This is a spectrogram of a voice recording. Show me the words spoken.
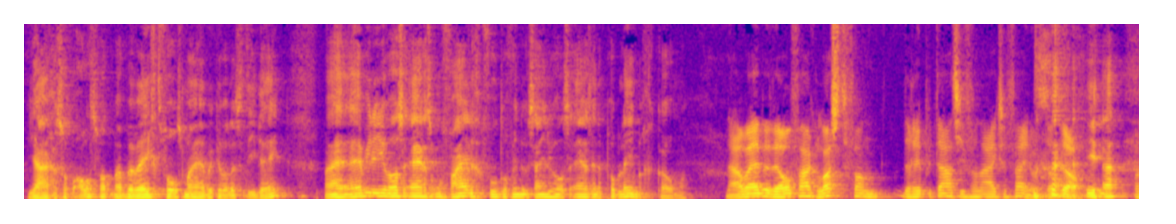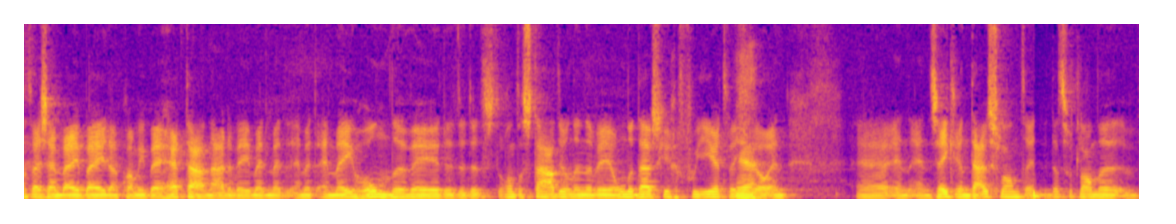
jagen ze op alles wat maar beweegt. Volgens mij heb ik er wel eens het idee. Maar hebben jullie je wel eens ergens onveilig gevoeld? Of zijn jullie wel eens ergens in de problemen gekomen? Nou, wij hebben wel vaak last van de reputatie van Ajax en Feyenoord. Dat wel. ja. Want wij zijn bij, bij, dan kwam je bij Hertha, nou, dan ben je met, met, met ME honden, je de, de, de, rond het stadion en dan ben je honderdduizend keer gefouilleerd, weet je wel. En, uh, en, en zeker in Duitsland en dat soort landen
